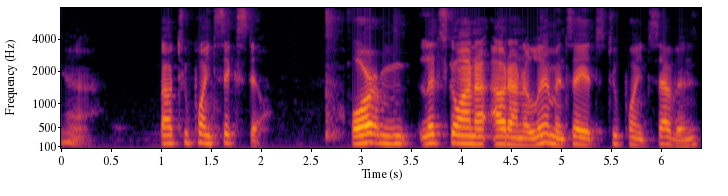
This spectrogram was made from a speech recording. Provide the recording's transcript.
Yeah, about two point six still. Or mm, let's go on a, out on a limb and say it's two point seven.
